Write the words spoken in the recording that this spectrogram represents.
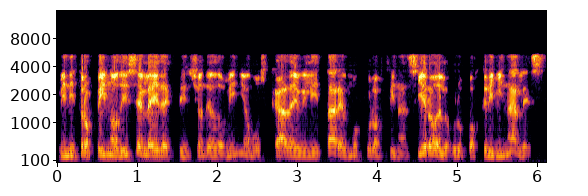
Ministro Pino dice, ley de extinción de dominio busca debilitar el músculo financiero de los grupos criminales.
